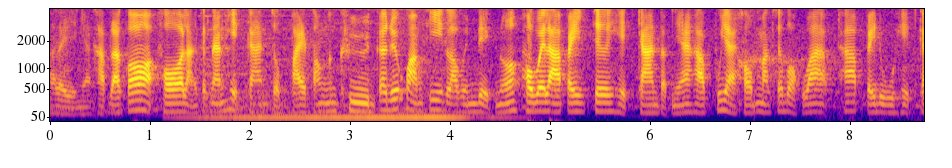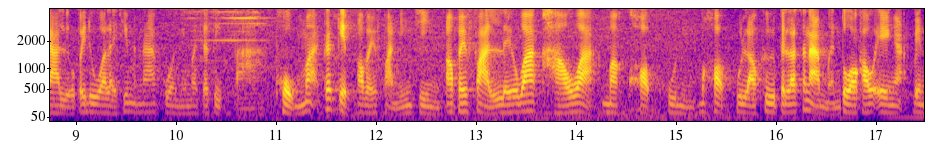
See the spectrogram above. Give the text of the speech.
อะไรอย่างเงี้ยครับแล้วก็พอหลังจากนั้นเหตุการณ์จบไปตอนกลางคืน ก็ด้วยความที่เราเป็นเด็กเนอะพอเวลาไปเจอเหตุการณ์แบบนี้ครับผู้ใหญ่เขามักจะบอกว่าถ้าไปดูเหตุการณ์หรือไปดูอะไรที่มันน่ากลัวเนี่ยมันจะติดตา ผมอะก็เก็บเอาไปฝันจริง ๆ เอาไปฝันเลยว่าเขาอะมาขอบคุณมาขอบคุณเราคือเป็นลักษณะเหมือนตัวเขาเองอะเป็น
